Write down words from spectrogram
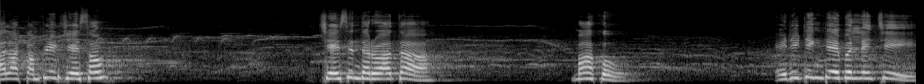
అలా కంప్లీట్ చేసాం. చేసిన తర్వాత మాకు ఎడిటింగ్ టేబుల్ నుంచి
